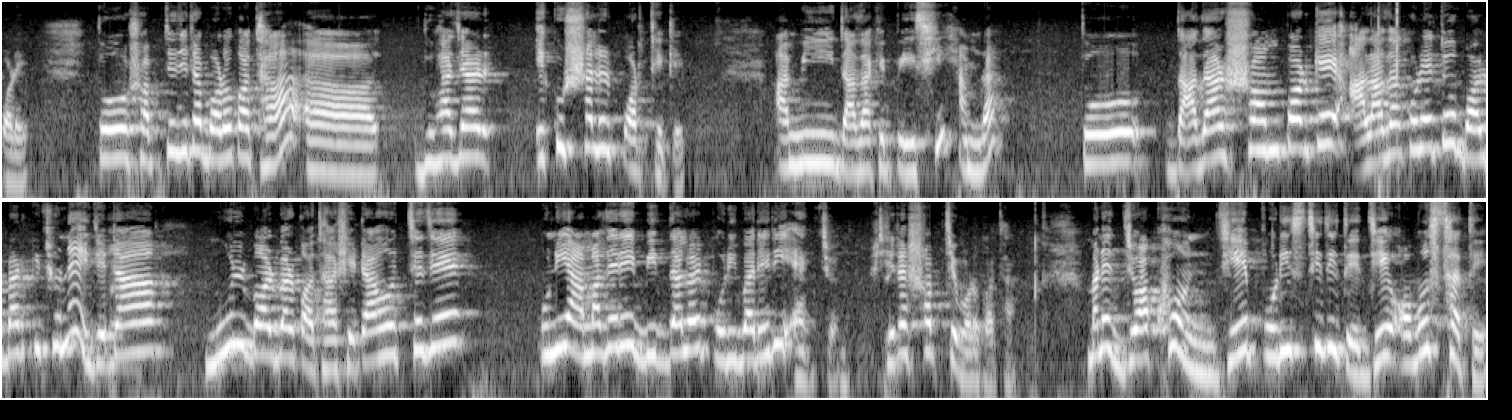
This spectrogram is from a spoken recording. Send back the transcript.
পড়ে। তো সবচেয়ে যেটা বড় কথা দু হাজার একুশ সালের পর থেকে আমি দাদাকে পেয়েছি আমরা। তো দাদার সম্পর্কে আলাদা করে তো বলবার কিছু নেই যেটা মূল বলবার কথা সেটা হচ্ছে যে উনি আমাদের এই বিদ্যালয় পরিবারেরই একজন। সেটা সবচেয়ে বড় কথা। মানে যখন যে পরিস্থিতিতে, যে অবস্থাতে,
